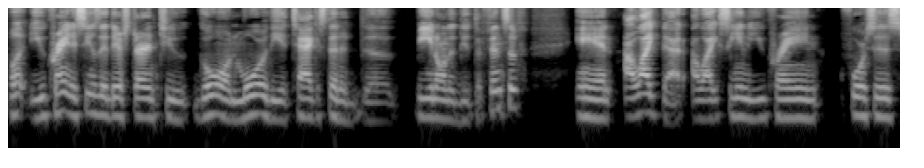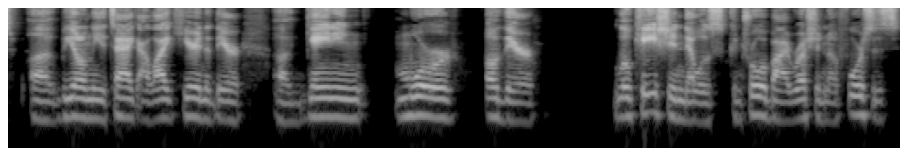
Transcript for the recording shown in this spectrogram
But Ukraine, it seems like they're starting to go on more of the attack instead of the, being on the defensive. And I like that. I like seeing the Ukraine forces uh, be on the attack. I like hearing that they're uh, gaining more of their location that was controlled by Russian uh, forces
